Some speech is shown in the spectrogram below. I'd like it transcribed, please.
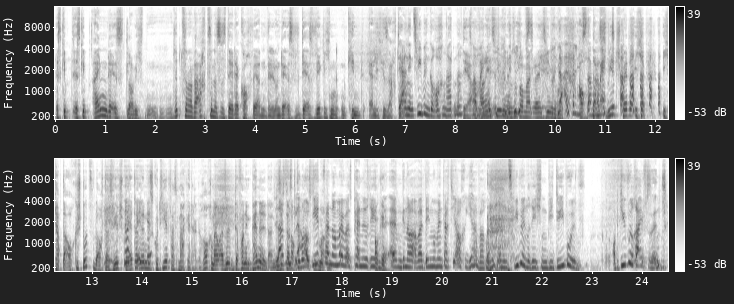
Es gibt, es gibt einen, der ist, glaube ich, 17 oder 18, das ist der, der Koch werden will. Und der ist, der ist wirklich ein, Kind, ehrlich gesagt. Der an den Zwiebeln gerochen hat, ne? Der auch an den Zwiebeln im Supermarkt an den Zwiebeln gerochen. Auch das Moment. wird später, ich habe ich hab da auch gestutzt und auch das wird später dann diskutiert, was mag er da gerochen haben. Also von dem Panel dann, die Lass sich dann auch drüber auf jeden Fall machen. nochmal über das Panel reden. Okay. Ähm, genau, aber den Moment dachte ich auch, ja, warum nicht an den Zwiebeln riechen, wie die wohl, ob die wohl reif sind.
